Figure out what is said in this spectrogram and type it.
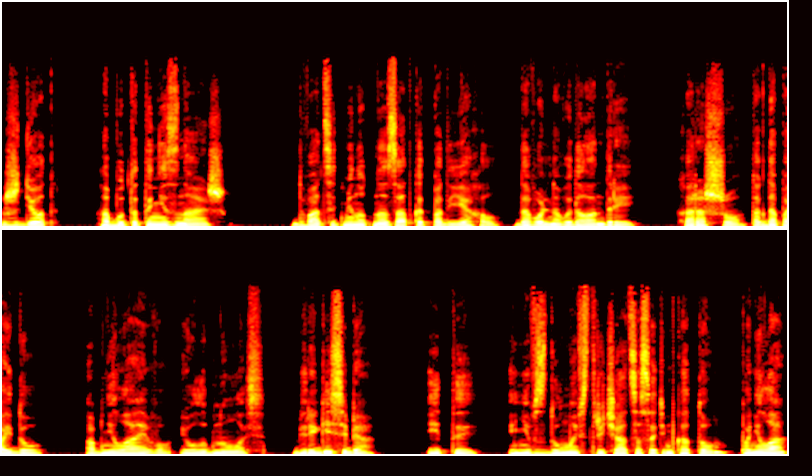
Ждет, а будто ты не знаешь. «Двадцать минут назад, как подъехал», — довольно выдал Андрей. «Хорошо, тогда пойду». Обняла его и улыбнулась. «Береги себя. И ты. И не вздумай встречаться с этим котом. Поняла?»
